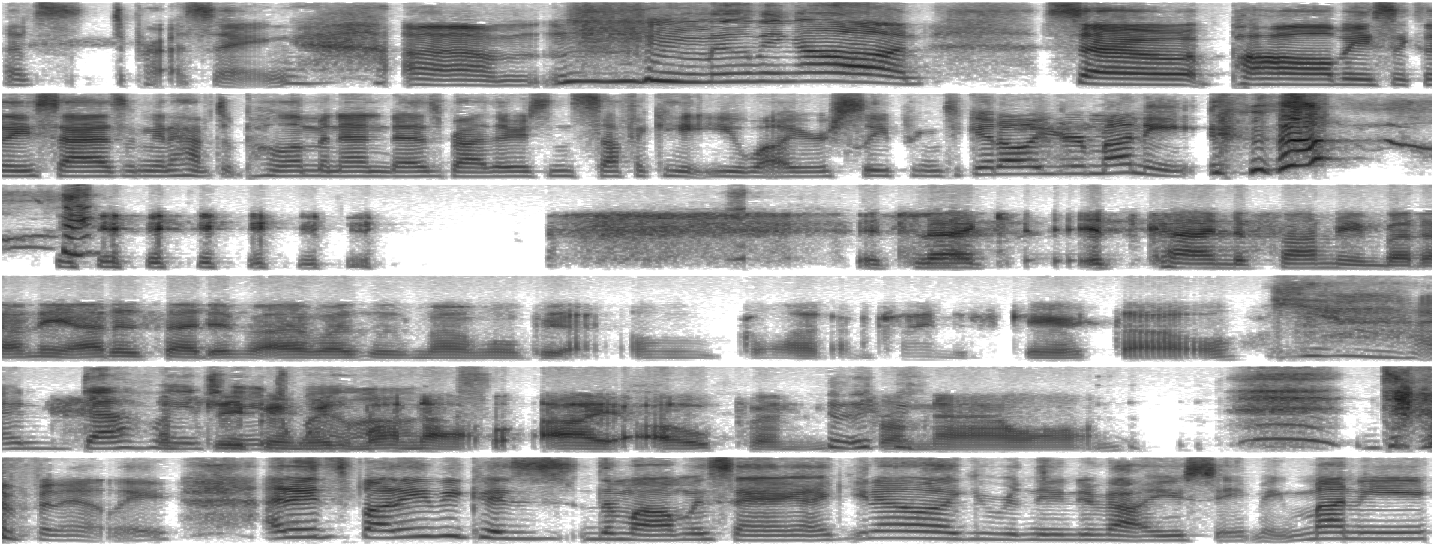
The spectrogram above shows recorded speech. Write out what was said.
That's depressing. Um, moving on. So Paul basically says, "I'm gonna have to pull a Menendez brothers and suffocate you while you're sleeping to get all your money." It's like it's kind of funny, but on the other side, if I was his mom, would be like, "Oh God, I'm kind of scared though. yeah, I definitely I'm sleeping my with one locks. eye open from now on." Definitely. And it's funny because the mom was saying, like, you know, like you really need to value saving money.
